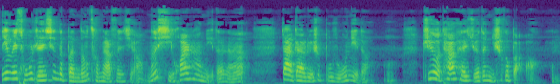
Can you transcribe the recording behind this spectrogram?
因为从人性的本能层面分析啊，能喜欢上你的人，大概率是不如你的，嗯，只有他才觉得你是个宝，嗯，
